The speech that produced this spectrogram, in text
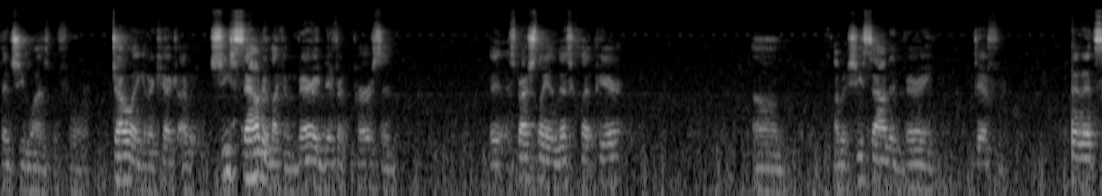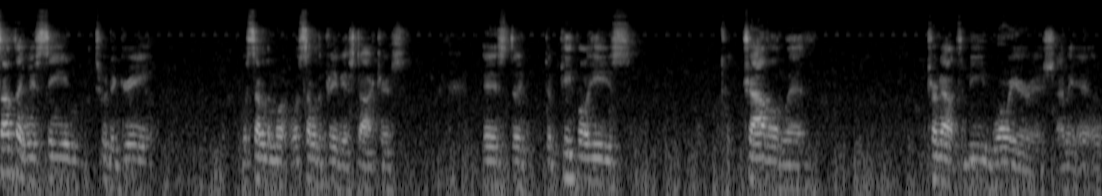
than she was before. Showing in her character, I mean, she sounded like a very different person, especially in this clip here. Um, I mean, she sounded very different, and it's something we've seen to a degree with some of the more, with some of the previous doctors. Is the the people he's traveled with turn out to be warrior-ish. I mean, it,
